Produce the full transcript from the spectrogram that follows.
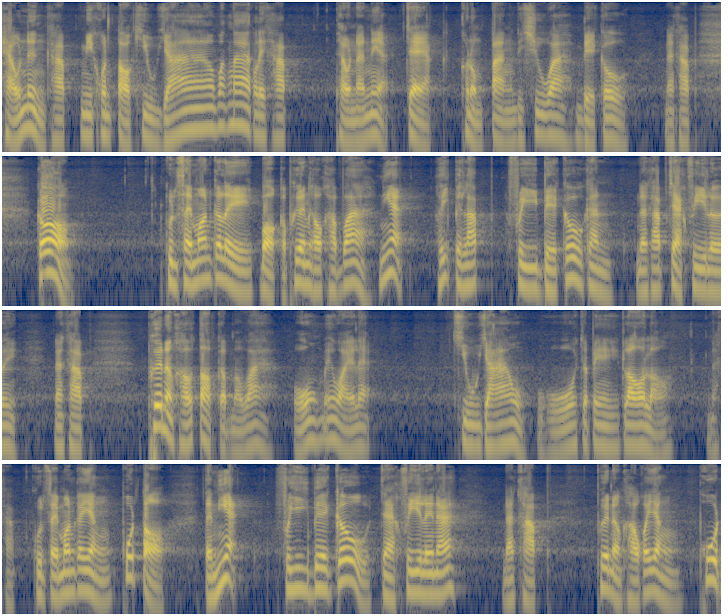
แถวหนึ่งครับมีคนต่อคิวยาวมากๆเลยครับ แถวนั้นเนี่ยแจกขนมปังที่ชื่อว่าเบเกิลนะครับก็คุณไซมอนก็เลยบอกกับเพื่อนเขาครับว่าเนี่ยเฮ้ยไปรับฟรีเบเกิลกันนะครับแจกฟรีเลยนะครับ เพื่อนของเขาตอบกลับมาว่า โอ้ไม่ไหวแหละ คิวยาว โอ้โห จะไปรอเหรอ นะครับ คุณไซมอนก็ยังพูดต่อ แต่เนี่ย ฟรีเบเกิลแจกฟรีเลยนะ นะครับ เพื่อนของเขาก็ยังพูด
